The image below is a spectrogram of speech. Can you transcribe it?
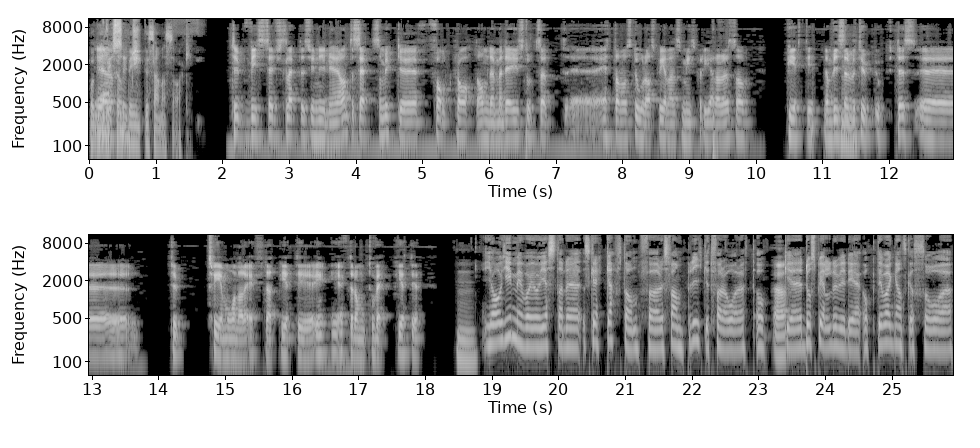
Och det, är Ja. liksom, det är inte samma sak. Typ Visage släpptes ju nyligen. Jag har inte sett så mycket folk prata om det men det är ju stort sett eh, ett av de stora spelen som inspirerades av PT. De visade Mm. väl typ upp det eh, typ tre månader efter att PT, efter de tog väck PT. Mm. Jag och Jimmy var ju och gästade skräckafton för Svampriket förra året och Ja. eh, då spelade vi det och det var ganska så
